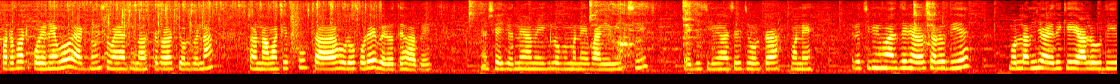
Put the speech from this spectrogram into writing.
ফটাফট করে নেব, একদম সময় আজকে নষ্ট করা চলবে না। কারণ আমাকে খুব তাড়াহুড়ো করে বেরোতে হবে। সেই জন্য আমি এগুলো মানে বানিয়ে নিচ্ছি। এই যে চিংড়ি মাছের ঝোলটা মানে এটা চিংড়ি মাছ দিয়ে ঢেঁড়স আলু দিয়ে, বললাম যে আর এদিকে আলু দিয়ে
